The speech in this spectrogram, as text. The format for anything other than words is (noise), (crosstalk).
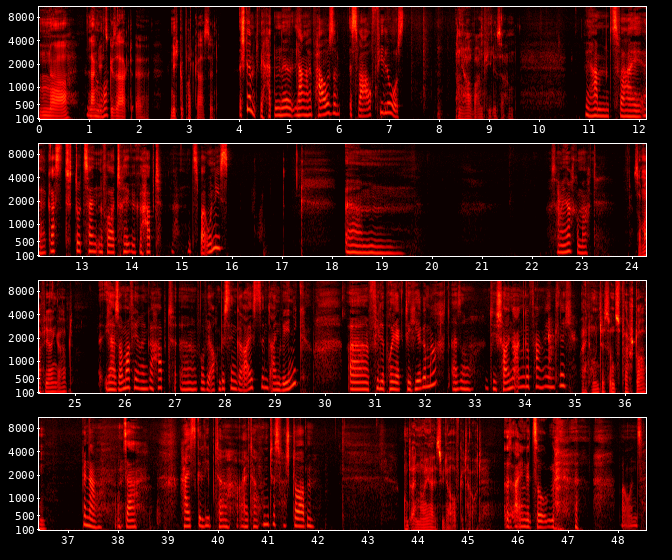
Na, lang Ja. nichts gesagt. Äh, nicht gepodcastet. Stimmt, wir hatten eine lange Pause. Es war auch viel los. Ja, waren viele Sachen. Wir haben zwei äh, Gastdozentenvorträge gehabt, zwei Unis. Ähm, was haben wir noch gemacht? Sommerferien gehabt? Ja, Sommerferien gehabt, äh, wo wir auch ein bisschen gereist sind, ein wenig. Äh, viele Projekte hier gemacht, also die Scheune angefangen endlich. Ein Hund ist uns verstorben. Genau, unser heißgeliebter alter Hund ist verstorben, Und ein neuer ist wieder aufgetaucht. ist eingezogen (laughs) bei uns.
